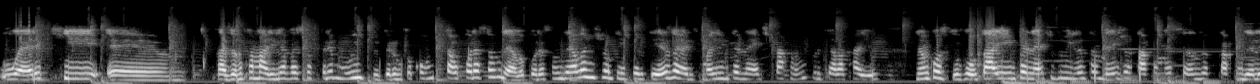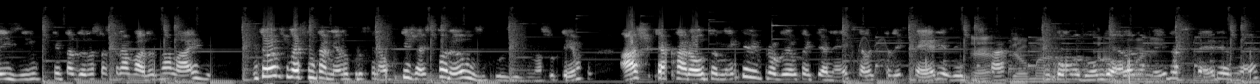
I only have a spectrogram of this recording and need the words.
O Eric é, tá dizendo que a Marília vai sofrer muito e perguntou como que tá o coração dela. O coração dela a gente não tem certeza, Eric, mas a internet tá ruim porque ela caiu, não conseguiu voltar. E a internet do William também já tá começando a ficar com delayzinho porque tá dando essas travadas na live. Então a gente vai se encaminhando pro final, porque já estouramos, inclusive, o nosso tempo. Acho que a Carol também teve problema com a internet, ela que tá de férias, a gente tá É, deu uma. incomodando ela no meio das férias, né?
